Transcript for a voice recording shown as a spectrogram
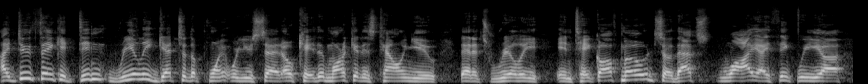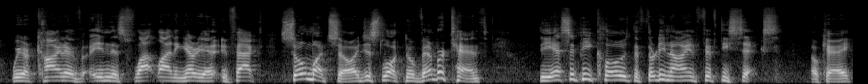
I do think it didn't really get to the point where you said, okay, the market is telling you that it's really in takeoff mode. So that's why I think we uh, we are kind of in this flatlining area. In fact, so much so, I just looked. November 10th, the S&P closed at 39.56. Okay,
